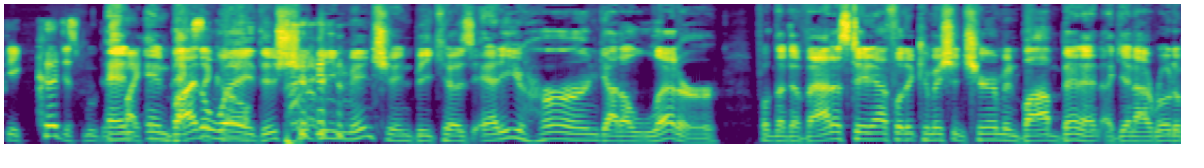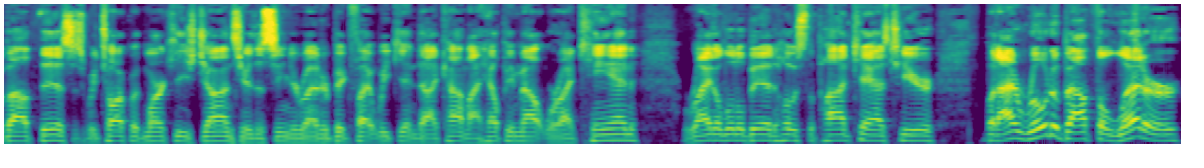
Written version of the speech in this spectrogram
they could just move this and, and by the way, this should be mentioned because Eddie Hearn got a letter from the Nevada State Athletic Commission Chairman Bob Bennett. Again, I wrote about this as we talk with Marquise Johns here, the senior writer, BigFightWeekend.com. I help him out where I can, write a little bit, host the podcast here. But I wrote about the letter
